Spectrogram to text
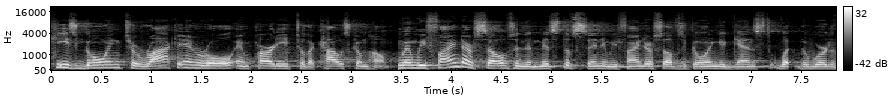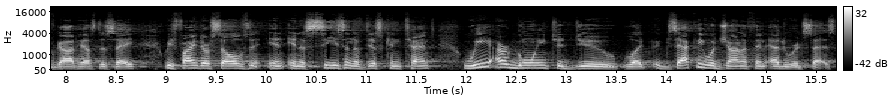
He's going to rock and roll and party till the cows come home. When we find ourselves in the midst of sin and we find ourselves going against what the Word of God has to say, we find ourselves in, in a season of discontent, we are going to do what exactly what Jonathan Edwards says.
